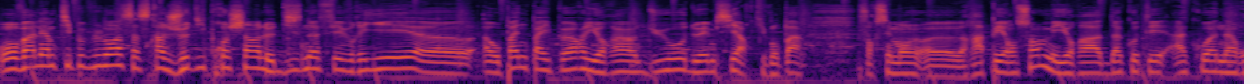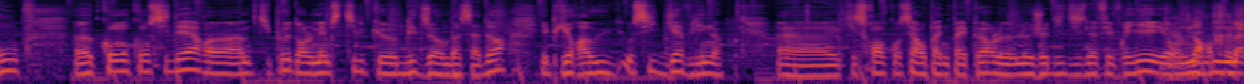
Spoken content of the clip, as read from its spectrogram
On va aller un petit peu plus loin, ça sera jeudi prochain, le 19 février, euh, au Piper. Il y aura un duo de MC, alors qui vont pas forcément euh, rapper ensemble, mais il y aura d'un côté Aqua Naru, euh, qu'on considère euh, un petit peu dans le même style que Blitz the Ambassador, et puis il y aura aussi Gavlin, qui sera en concert au Piper le, le jeudi 19 février. Et, on norma-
